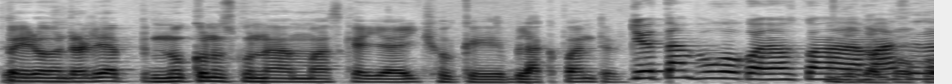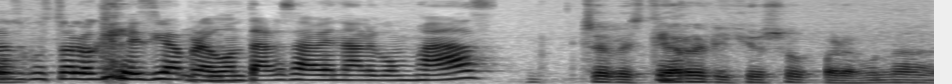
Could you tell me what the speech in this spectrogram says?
pero en realidad pues, no conozco nada más que haya hecho que Black Panther. Yo tampoco conozco nada Yo más, tampoco. eso es justo lo que les iba a preguntar, ¿saben algo más? Se vestía religioso para unas...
